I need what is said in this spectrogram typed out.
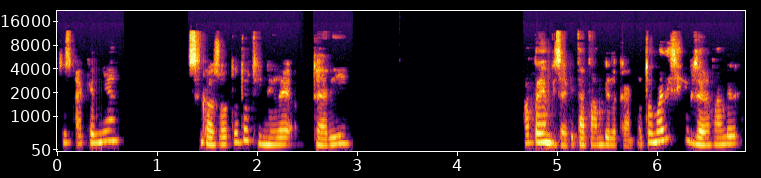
Terus akhirnya segala sesuatu tuh dinilai dari apa yang bisa kita tampilkan. Otomatis yang bisa kita tampilkan,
